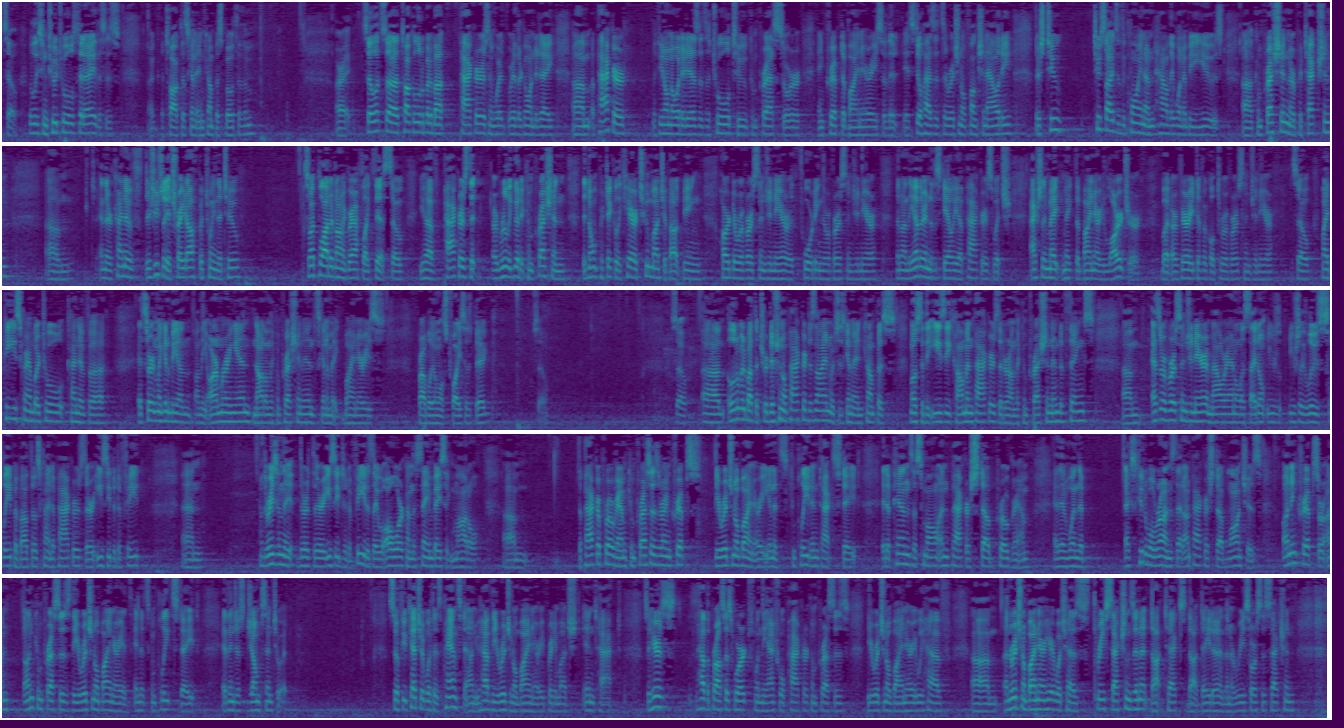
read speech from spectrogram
So, releasing two tools today. This is a, a talk that's going to encompass both of them. All right, so let's uh, talk a little bit about packers and where, where they're going today. Um, a packer, if you don't know what it is, it's a tool to compress or encrypt a binary so that it still has its original functionality. There's two two sides of the coin on how they want to be used: uh, compression or protection, um, and they're kind of there's usually a trade-off between the two. So I plotted on a graph like this. So you have packers that are really good at compression that don't particularly care too much about being hard to reverse engineer or thwarting the reverse engineer. Then on the other end of the scale, you have packers which actually might make the binary larger but are very difficult to reverse engineer. So my PE scrambler tool kind of, uh, it's certainly going to be on, on the armoring end, not on the compression end. It's going to make binaries probably almost twice as big. So. So uh, a little bit about the traditional packer design, which is going to encompass most of the easy common packers that are on the compression end of things. Um, as a reverse engineer and malware analyst, I don't us- usually lose sleep about those kind of packers. They're easy to defeat, and the reason they, they're, they're easy to defeat is they all work on the same basic model. Um, the packer program compresses or encrypts the original binary in its complete intact state. It appends a small unpacker stub program, and then when the executable runs, that unpacker stub launches, unencrypts or un- uncompresses the original binary in its complete state, and then just jumps into it. So if you catch it with its pants down, you have the original binary pretty much intact. So here's how the process works when the actual packer compresses the original binary. We have um, an original binary here which has three sections in it, .text, .data, and then a resources section.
